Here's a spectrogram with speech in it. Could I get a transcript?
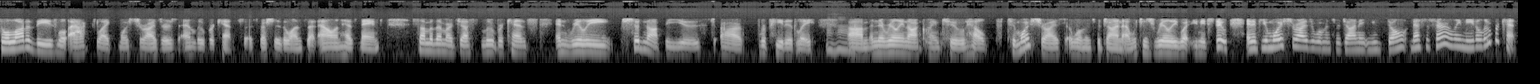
So a lot of these will act like moisturizers and lubricants, especially the ones that Alan has named. Some of them are just lubricants and really should not be used uh, repeatedly, um, and they're really not going to help to moisturize a woman's vagina, which is really what you need to do. And if you moisturize a woman's vagina, you don't necessarily need a lubricant.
